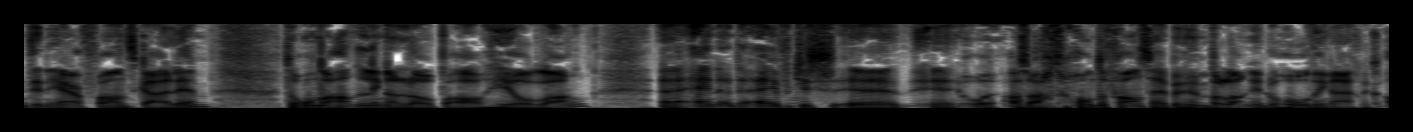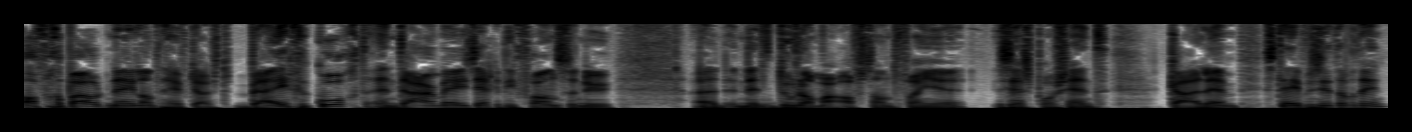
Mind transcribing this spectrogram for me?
in Air France KLM. De onderhandelingen lopen al heel lang. Uh, en eventjes uh, als achtergrond, de Fransen hebben hun belang in de holding eigenlijk afgebouwd. Nederland heeft juist bijgekocht. En daarmee zeggen die Fransen nu: uh, doe dan maar afstand van je 6% KLM. Steven, zit er wat in?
